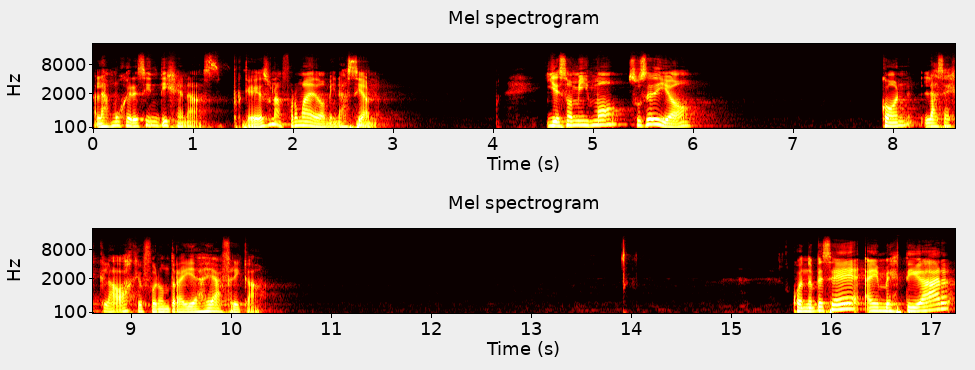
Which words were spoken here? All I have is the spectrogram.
a las mujeres indígenas, porque es una forma de dominación. Y eso mismo sucedió con las esclavas que fueron traídas de África. Cuando empecé a investigar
